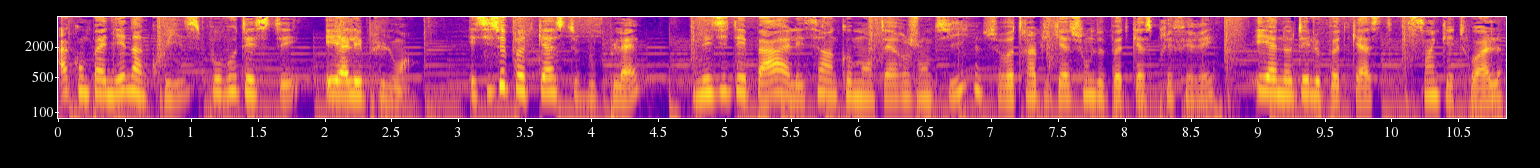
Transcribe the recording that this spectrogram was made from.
accompagné d'un quiz pour vous tester et aller plus loin. Et si ce podcast vous plaît, n'hésitez pas à laisser un commentaire gentil sur votre application de podcast préférée et à noter le podcast 5 étoiles,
